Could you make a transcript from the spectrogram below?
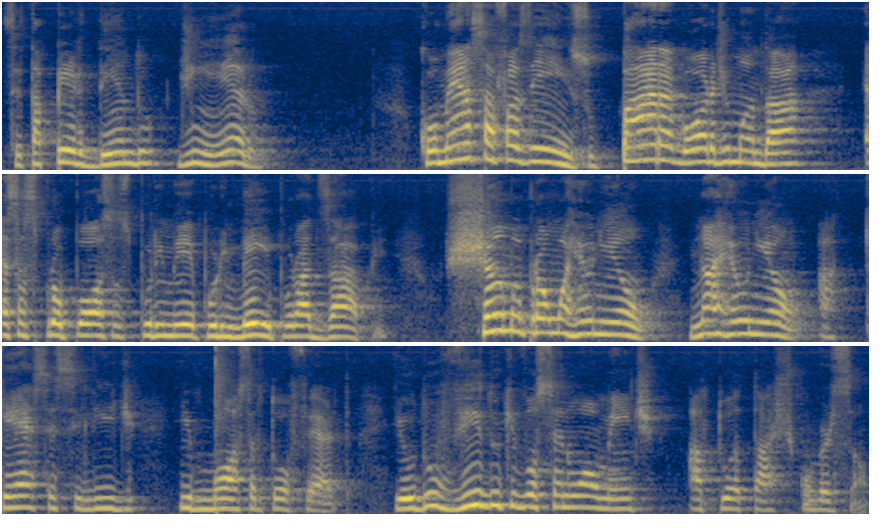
você está perdendo dinheiro. Começa a fazer isso. Para agora de mandar essas propostas por e-mail, por e-mail, por WhatsApp. Chama para uma reunião. Na reunião, aquece esse lead e mostra a tua oferta. Eu duvido que você não aumente a tua taxa de conversão.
